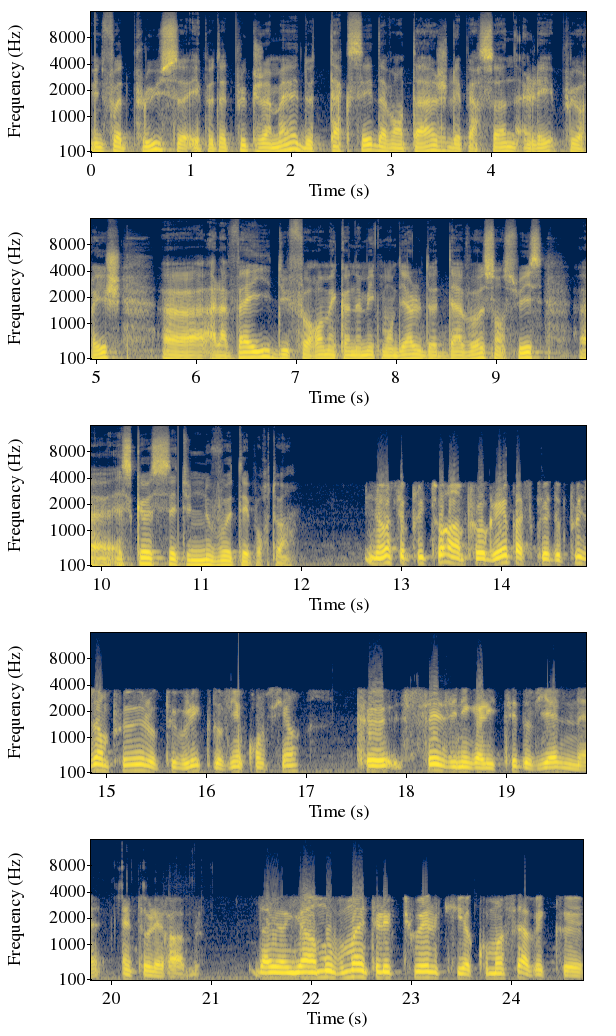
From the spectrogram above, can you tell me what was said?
une fois de plus, et peut-être plus que jamais, de taxer davantage les personnes les plus riches euh, à la veille du Forum économique mondial de Davos en Suisse. Euh, est-ce que c'est une nouveauté pour toi? Non, c'est plutôt un progrès parce que de plus en plus le public devient conscient que ces inégalités deviennent intolérables. D'ailleurs, il y a un mouvement intellectuel qui a commencé avec euh,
